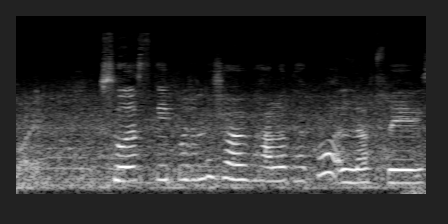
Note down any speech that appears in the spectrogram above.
করে। সো আজকে এই পর্যন্ত সবাই ভালো থাকো। আল্লাহ হাফেজ।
